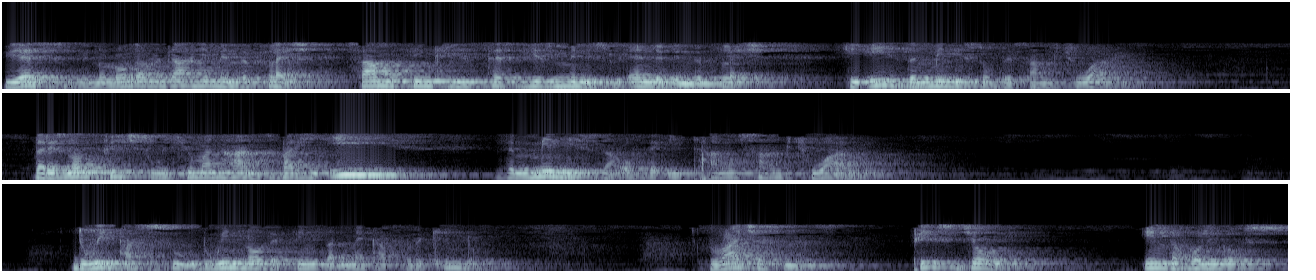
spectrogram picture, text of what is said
Yes, we no longer regard him in the flesh. Some think his, his ministry ended in the flesh. He is the minister of the sanctuary that is not pitched with human hands, but he is the minister of the eternal sanctuary. Do we pursue? Do we know the things that make up for the kingdom? Righteousness, peace, joy in the Holy Ghost,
